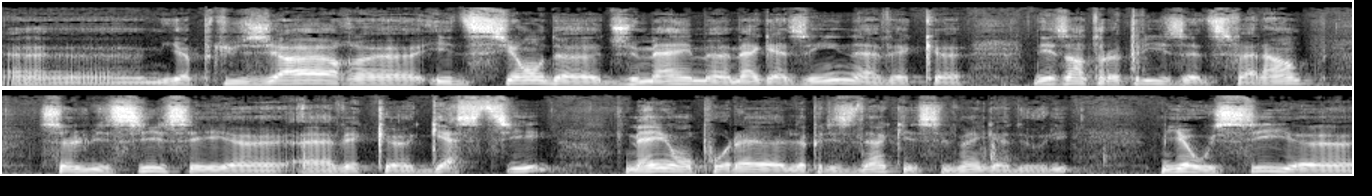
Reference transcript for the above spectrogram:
Il y a plusieurs éditions du même magazine avec des entreprises différentes. Celui-ci, c'est avec Gastier mais on pourrait, le président qui est Sylvain Gadouri, mais il y a aussi euh,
